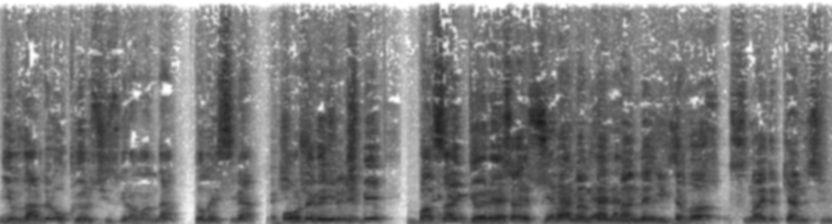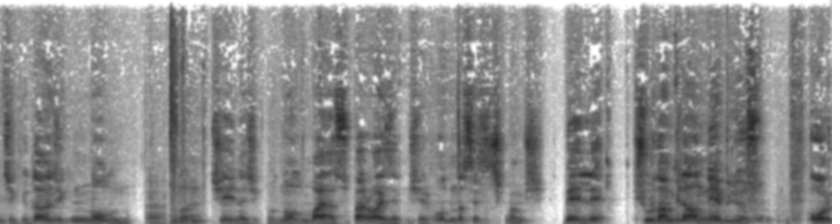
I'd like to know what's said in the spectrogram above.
Yıllardır okuyoruz çizgi romanda. Dolayısıyla şimdi orada verilmiş bir baza göre Mesela hep Superman genelde Batman'de ilk defa. Snyder kendisi film çekiyor. Daha önceki Nolan. Evet. Bunun şeyiyle çıktı. Nolan bayağı supervise etmiş herif. Onun da sesi çıkmamış. Belli. Şuradan bile anlayabiliyorsun. O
